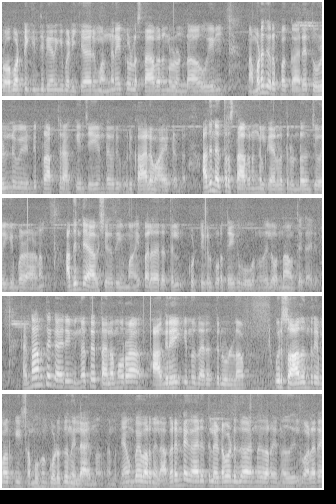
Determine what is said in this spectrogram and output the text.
റോബോട്ടിക് എഞ്ചിനീയറിംഗ് പഠിക്കാനും അങ്ങനെയൊക്കെയുള്ള സ്ഥാപനങ്ങൾ ഉണ്ടാവുകയും നമ്മുടെ ചെറുപ്പക്കാരെ തൊഴിലിന് വേണ്ടി പ്രാപ്തരാക്കുകയും ചെയ്യേണ്ട ഒരു ഒരു കാലമായിട്ടുണ്ട്. അതിന് എത്ര സ്ഥാപനങ്ങൾ കേരളത്തിലുണ്ടെന്ന് ചോദിക്കുമ്പോഴാണ് അതിന്റെ ആവശ്യകതയുമായി പലതരത്തിൽ കുട്ടികൾ പുറത്തേക്ക് പോകുന്നതിൽ ഒന്നാമത്തെ കാര്യം. രണ്ടാമത്തെ കാര്യം ഇന്നത്തെ തലമുറ ആഗ്രഹിക്കുന്ന തരത്തിലുള്ള ഒരു സ്വാതന്ത്ര്യം അവർക്ക് ഈ സമൂഹം കൊടുക്കുന്നില്ല എന്ന് ഞാൻ മുമ്പേ പറഞ്ഞില്ല അവരുടെ കാര്യത്തിൽ ഇടപെടുക എന്ന് പറയുന്നതിൽ വളരെ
